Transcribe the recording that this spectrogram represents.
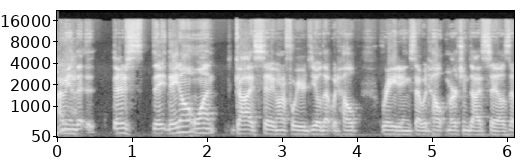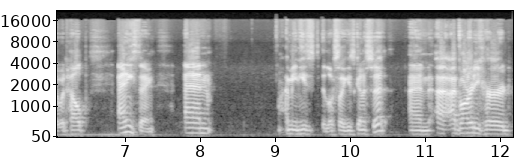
I mean, th- there's they, they don't want guys sitting on a four year deal that would help ratings, that would help merchandise sales, that would help anything. And I mean, he's it looks like he's going to sit. And I, I've already heard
